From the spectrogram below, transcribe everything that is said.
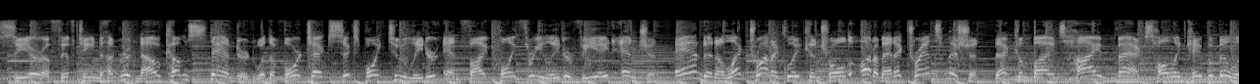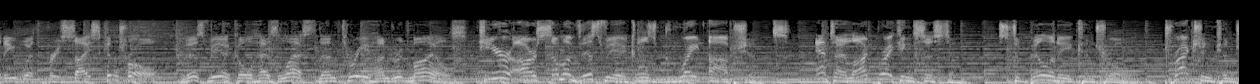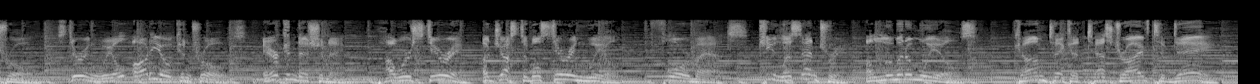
Sierra 1500 now comes standard with a Vortec 6.2 liter and 5.3 liter V8 engine and an electronically controlled automatic transmission that combines high max hauling capability with precise control. This vehicle has less than 300 miles. Here are some of this vehicle's great options anti lock braking system, stability control, traction control, steering wheel audio controls, air conditioning, power steering, adjustable steering wheel, floor mats, keyless entry, aluminum wheels. Come take a test drive today.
